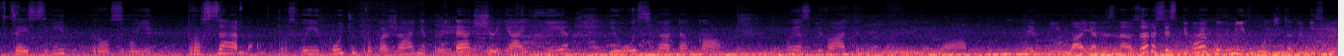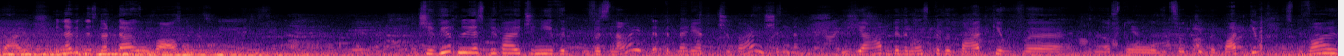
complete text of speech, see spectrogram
в цей світ про свої про себе, про свої хочу, про бажання, про те, що я є, і ось я така. Тому я співати не вмію. Я не вміла. Я не знаю. Зараз я співаю, коли мені хочеться, тоді співаю. І навіть не звертаю увагу. Чи вірно я співаю, чи ні, ви, ви знаєте, тепер я відчуваю, що вона- я в 90 випадків, е, 90% випадків співаю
